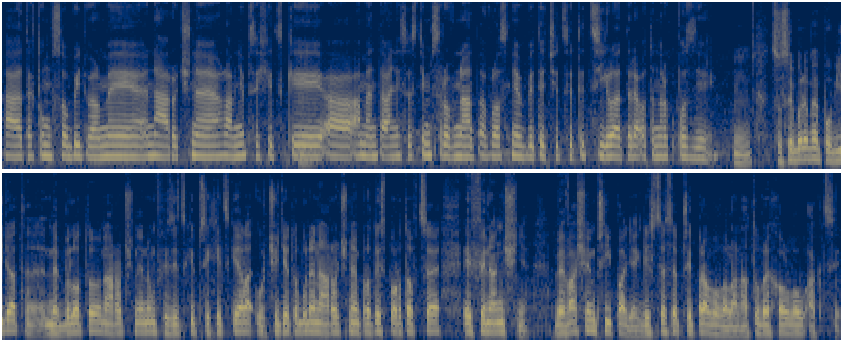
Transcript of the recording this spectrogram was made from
a tak to muselo být velmi náročné, hlavně psychicky hmm. a, a mentálně se s tím srovnat a vlastně vytyčit si ty cíle teda o ten rok později. Hmm. Co si budeme povídat, nebylo to náročné jenom fyzicky, psychicky, ale určitě to bude náročné pro ty sportovce i finančně. Ve vašem případě, když jste se připravovala na tu vrcholovou akci,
